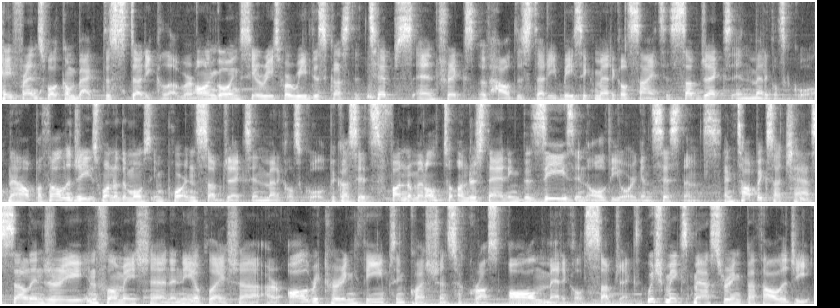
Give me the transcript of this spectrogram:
Hey friends, welcome back to Study Club, our ongoing series where we discuss the tips and tricks of how to study basic medical sciences subjects in medical school. Now, pathology is one of the most important subjects in medical school because it's fundamental to understanding disease in all the organ systems. And topics such as cell injury, inflammation, and neoplasia are all recurring themes and questions across all medical subjects, which makes mastering pathology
